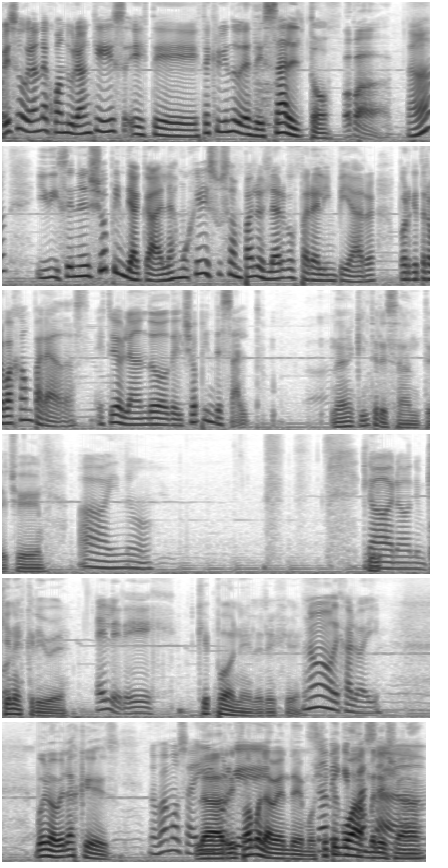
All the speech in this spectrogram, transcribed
Beso grande a Juan Durán, que es este está escribiendo desde Salto. Opa. ¿tá? Y dice, en el shopping de acá, las mujeres usan palos largos para limpiar porque trabajan paradas. Estoy hablando del shopping de Salto. Ah, qué interesante, che. Ay, no. ¿Quién- No, no, no importa. ¿Quién escribe? El hereje. ¿Qué pone el hereje? No, déjalo ahí. Bueno, verás que es. Nos vamos a ir ¿La porque rifamos o la vendemos? Yo ¿sabe tengo hambre pasa?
